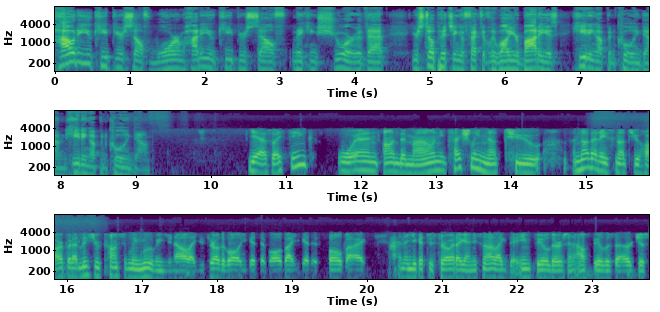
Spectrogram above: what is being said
how do you keep yourself warm? How do you keep yourself making sure that you're still pitching effectively while your body is heating up and cooling down and heating up and cooling down? Yes, I think when on the mound, it's actually not too, not that it's not too hard, but at least you're constantly moving. You know, like you throw the ball, you get the ball back, you get the ball back, and then you get to throw it again. It's not like the infielders and outfielders that are just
